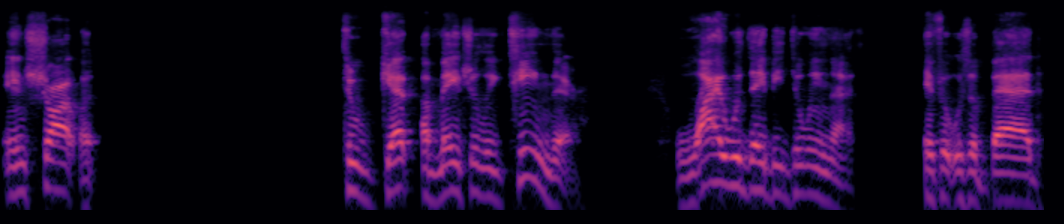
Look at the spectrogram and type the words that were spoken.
in Charlotte to get a major league team there. Why would they be doing that if it was a bad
